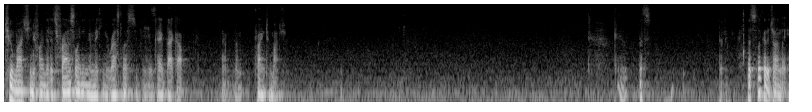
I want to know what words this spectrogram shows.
too much and you find that it's frazzling and making you restless, you okay, back up. I'm trying too much. Okay, let's look at Ajaan Lee.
